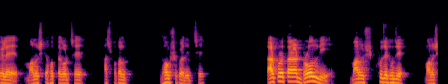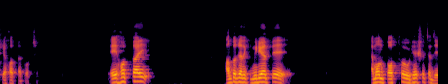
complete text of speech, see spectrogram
ফেলে মানুষকে হত্যা করছে, হাসপাতাল ধ্বংস করে দিচ্ছে। তারপরে তারা ড্রোন দিয়ে মানুষ খুঁজে খুঁজে মানুষকে হত্যা করছে। এই হত্যায় আন্তর্জাতিক মিডিয়াতে এমন তথ্য উঠে এসেছে যে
